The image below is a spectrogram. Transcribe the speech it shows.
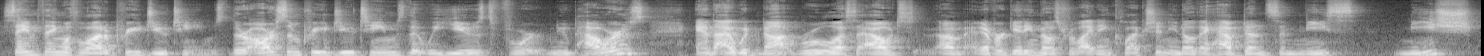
Same thing with a lot of pre-Zyu teams. There are some pre-Zyu teams that we used for new powers, and I would not rule us out um, ever getting those for Lightning Collection. You know, they have done some niche, niche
